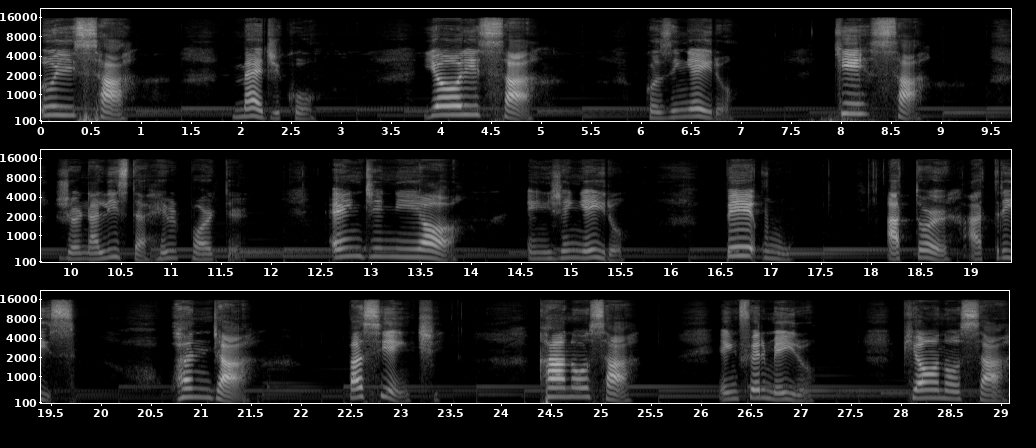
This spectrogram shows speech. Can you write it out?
Uisa, médico. Yorisa, cozinheiro. Kisa, jornalista, repórter. Engineer, engenheiro. PU, ator, atriz. Hanja, paciente. Kanosa, enfermeiro. Pionosa,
